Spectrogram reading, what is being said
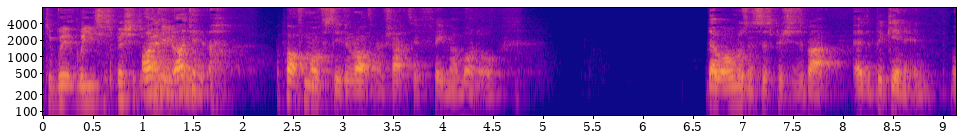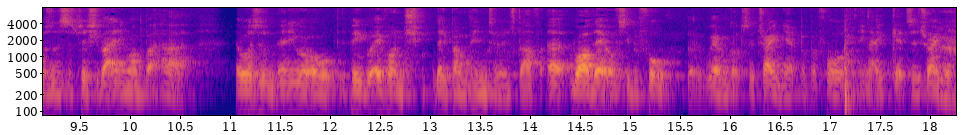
did, were were you suspicious? Of I any didn't, of I didn't. Apart from obviously the rather attractive female model, though I wasn't suspicious about at the beginning. Wasn't suspicious about anyone but her. There wasn't anyone or the people everyone sh- they bump into and stuff. Uh, while they're obviously before we haven't got to the train yet, but before you know get to the train. Yeah.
